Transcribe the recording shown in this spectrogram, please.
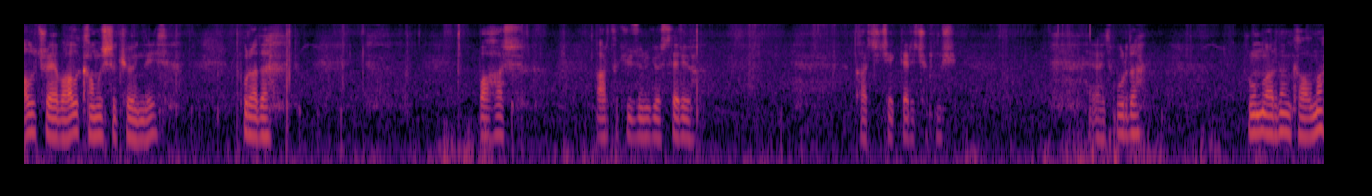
Aluçra'ya bağlı Kamışlı köyündeyiz. Burada bahar artık yüzünü gösteriyor. Kar çiçekleri çıkmış. Evet burada Rumlardan kalma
